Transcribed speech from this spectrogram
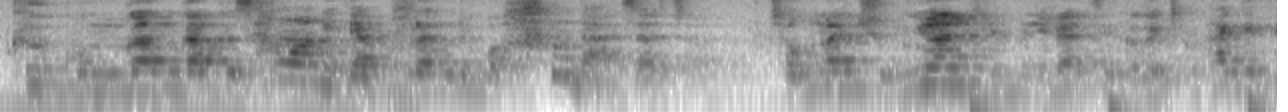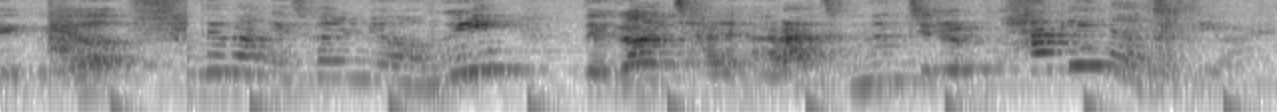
그 공간과 그 상황에 대한 불안도가 확 낮아져요. 정말 중요한 질문이라는 생각을 좀 하게 되고요. 상대방의 설명이 내가 잘 알아듣는지를 확인하는 대화예요.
